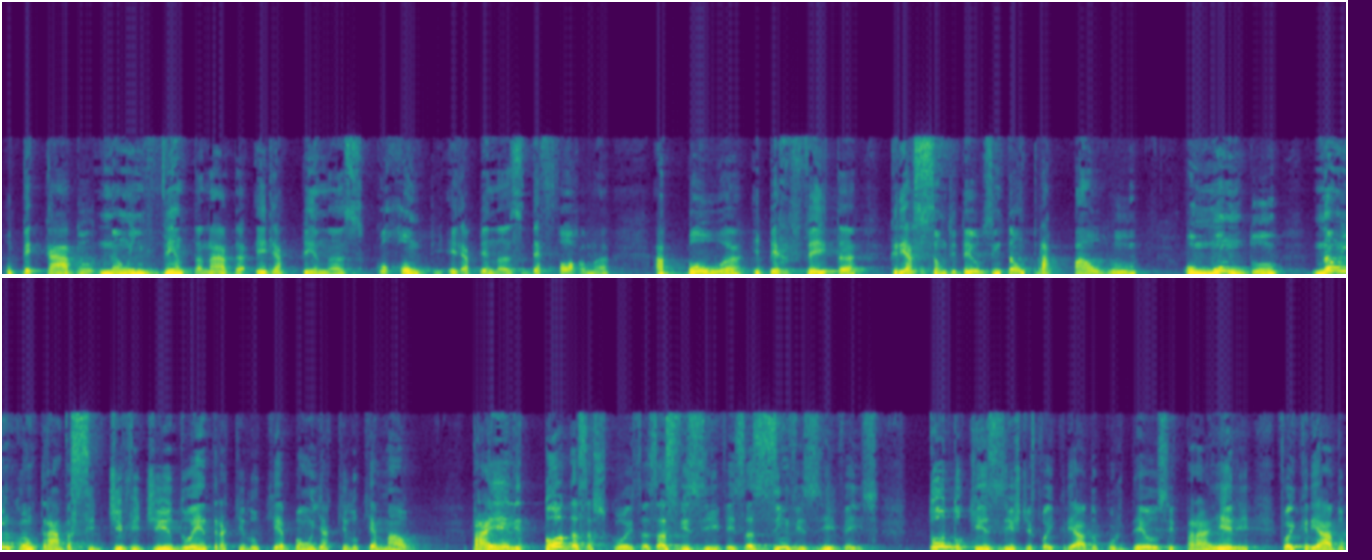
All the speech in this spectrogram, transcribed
o pecado não inventa nada, ele apenas corrompe, ele apenas deforma a boa e perfeita criação de Deus. Então, para Paulo, o mundo não encontrava-se dividido entre aquilo que é bom e aquilo que é mal. Para ele, todas as coisas, as visíveis, as invisíveis, tudo que existe foi criado por Deus e para Ele, foi criado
